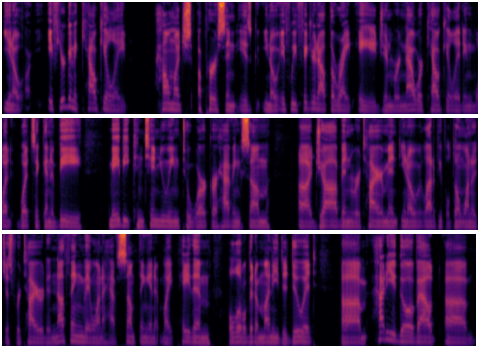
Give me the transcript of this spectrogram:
you know, if you're going to calculate how much a person is you know if we figured out the right age and we're now we're calculating what what's it going to be maybe continuing to work or having some uh, job in retirement you know a lot of people don't want to just retire to nothing. They want to have something and it might pay them a little bit of money to do it. Um, how do you go about um,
